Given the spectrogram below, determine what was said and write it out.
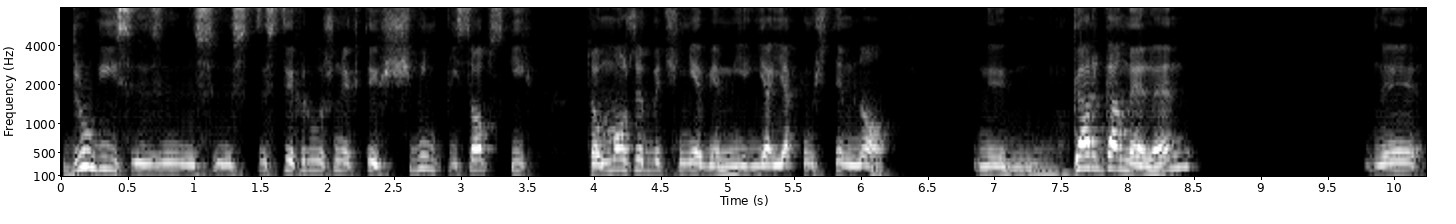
drugi z, z, z, z tych różnych tych świn pisowskich to może być, nie wiem, ja- jakimś tym, no, gargamelem, y,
